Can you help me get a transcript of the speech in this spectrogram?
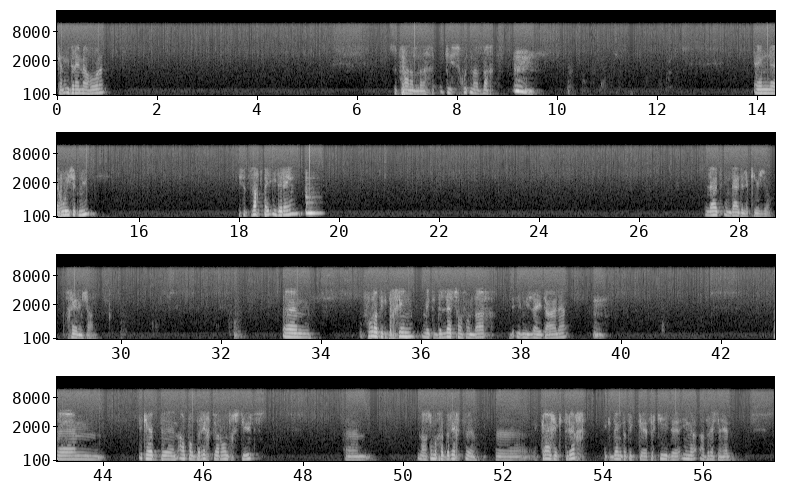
Kan iedereen mij horen? Subhanallah, het is goed maar zacht. En uh, hoe is het nu? Is het zacht bij iedereen? Luid en duidelijk hier zo. Geer inshallah. Um, voordat ik begin met de les van vandaag, de Ibn ta'ala. Um, ik heb een aantal berichten rondgestuurd. Um, sommige berichten uh, krijg ik terug. Ik denk dat ik uh, verkeerde e-mailadressen heb.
